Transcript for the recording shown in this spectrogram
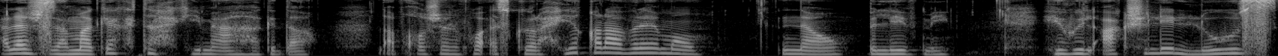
علاش زعما كيك تحكي معاه هكذا؟ لا بروشين فوا اسكو راح يقرأ فريمون no believe me. He will actually lose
